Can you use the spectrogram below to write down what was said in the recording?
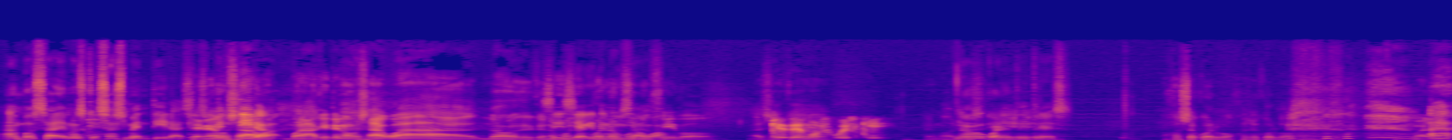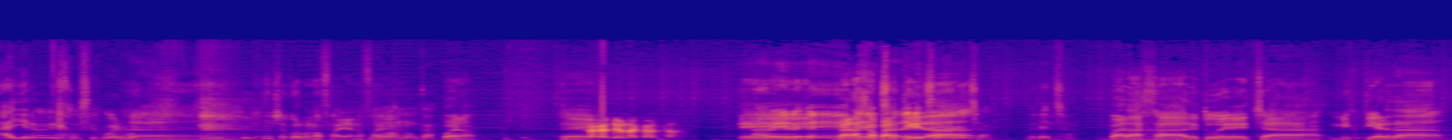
Ambos sabemos que eso es mentira. eso es Tenemos mentira. agua. Bueno, aquí tenemos agua, no, que no Sí, es sí, aquí no es tenemos muy agua. nocivo, así que Queremos whisky. queremos No, ese- 43. José Cuervo, José Cuervo. Bueno. Ah, ayer bebí José Cuervo. Ah, José Cuervo no falla, no falla. No, nunca. Bueno. eh, Sácate una carta. a ver, eh, eh, baraja derecha, partida, derecha, derecha, derecha. baraja de tu derecha, mi izquierda.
